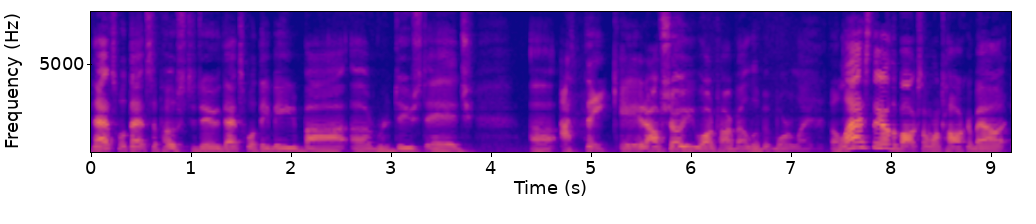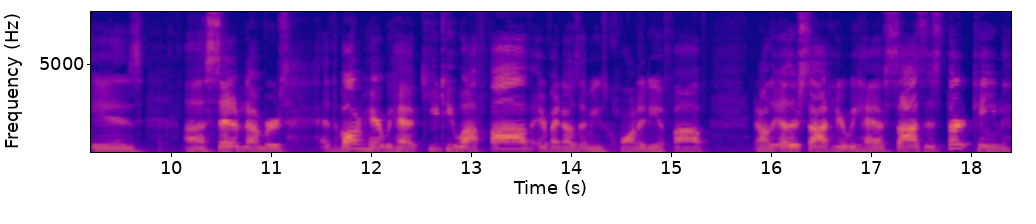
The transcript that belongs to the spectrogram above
That's what that's supposed to do. That's what they mean by uh, reduced edge uh, I think. And I'll show you what I'm talking about a little bit more later. The last thing on the box I want to talk about is a uh, set of numbers. At the bottom here we have QTY5 everybody knows that means quantity of 5 and on the other side here, we have sizes 13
